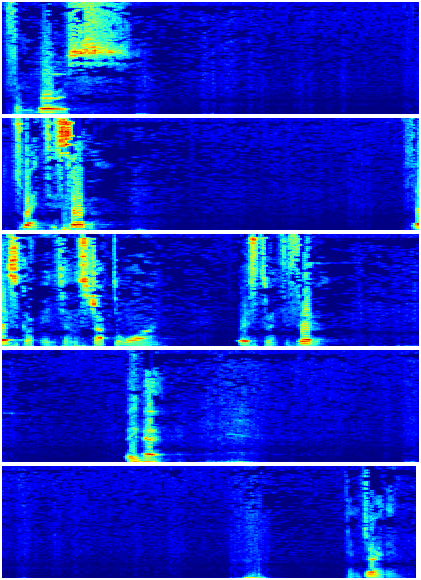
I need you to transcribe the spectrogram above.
from verse 27. First Corinthians chapter 1, verse 27. Amen. can join him.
